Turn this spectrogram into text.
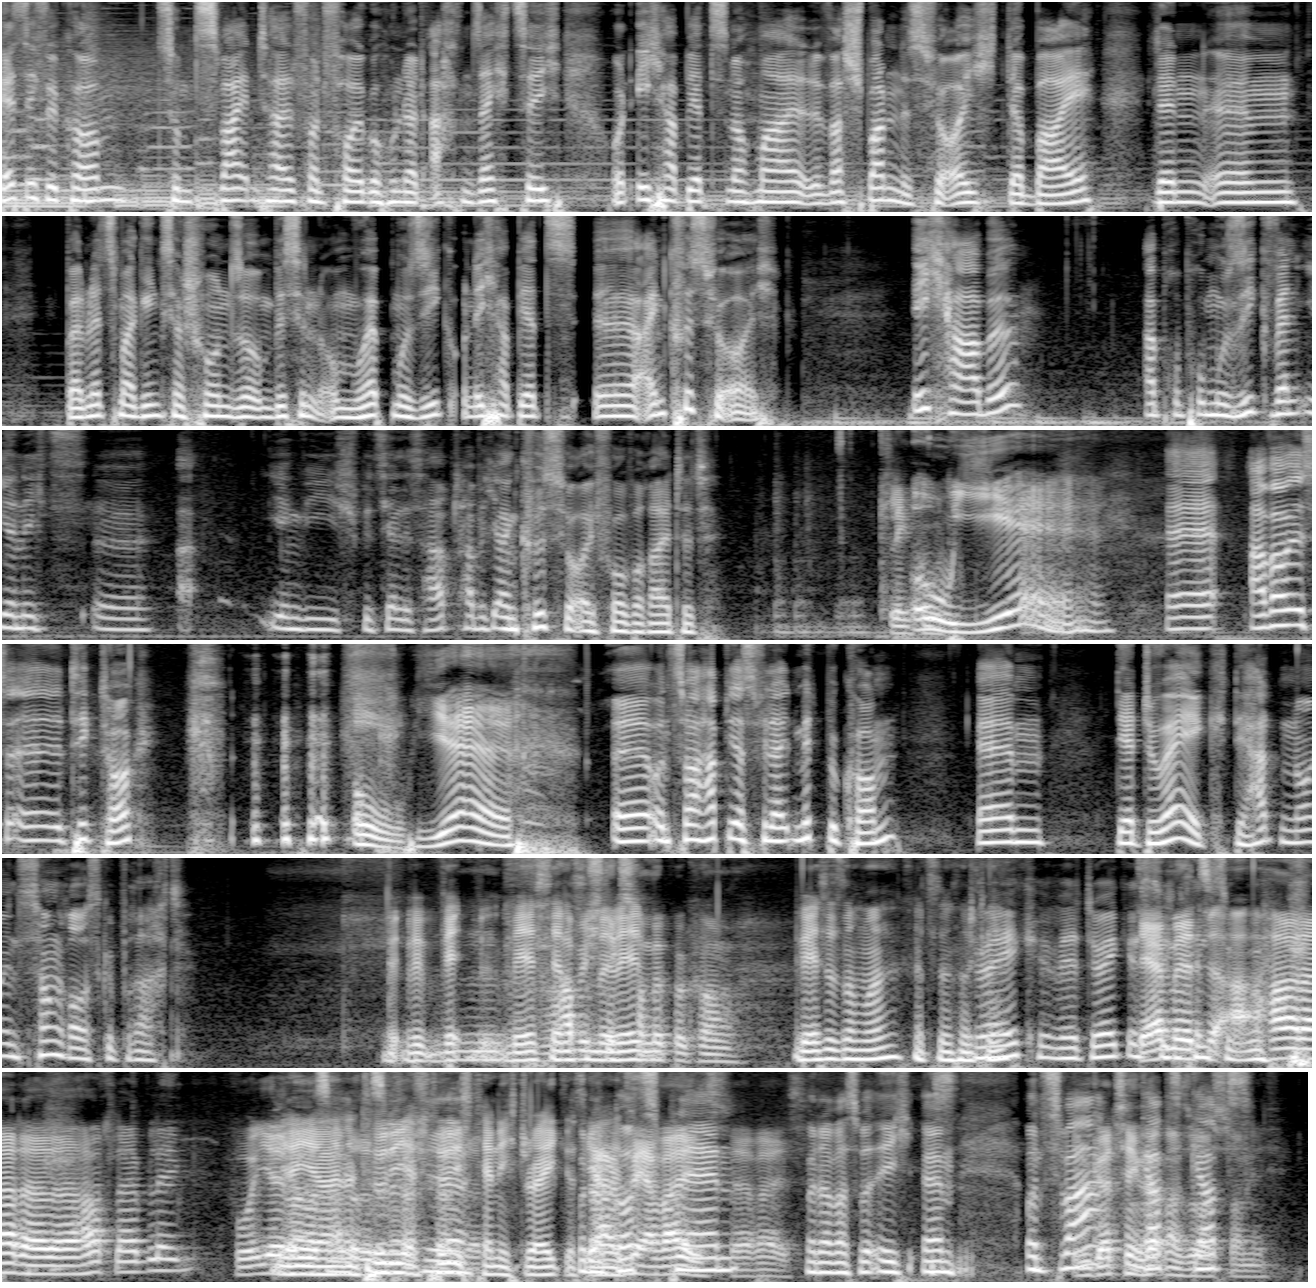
Herzlich willkommen zum zweiten Teil von Folge 168 und ich habe jetzt nochmal was Spannendes für euch dabei, denn ähm, beim letzten Mal ging es ja schon so ein bisschen um Webmusik und ich habe jetzt äh, ein Quiz für euch. Ich habe, apropos Musik, wenn ihr nichts äh, irgendwie Spezielles habt, habe ich ein Quiz für euch vorbereitet. Klingt Oh gut. yeah. Äh, aber ist äh, TikTok. Oh yeah. Äh, und zwar habt ihr es vielleicht mitbekommen, ähm, der Drake, der hat einen neuen Song rausgebracht. Wer, wer, wer, wer ist denn Habe ich wer, nichts von wer, mitbekommen. wer ist das nochmal? Kannst du das erklären? Drake, wer Drake ist, Der mit Hotline Bling, wo ihr Ja, noch ja, natürlich, natürlich habt. kenne ich Drake. Ist Oder ja, wer weiß, wer weiß. Oder was weiß ich. Ähm, und In zwar Göttingen hört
